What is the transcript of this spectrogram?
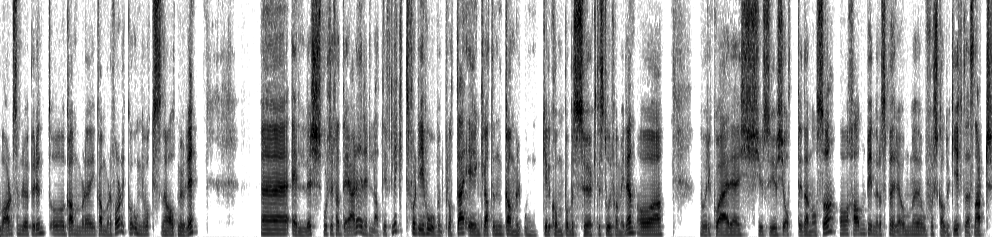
barn som løper rundt, og gamle, gamle folk, og unge voksne og alt mulig. Eh, ellers, bortsett fra det, er det relativt likt, fordi hovedplottet er egentlig at en gammel onkel kommer på besøk til storfamilien, og Noriko er 27-28 i denne også, og han begynner å spørre om eh, hvorfor skal du ikke gifte deg snart?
